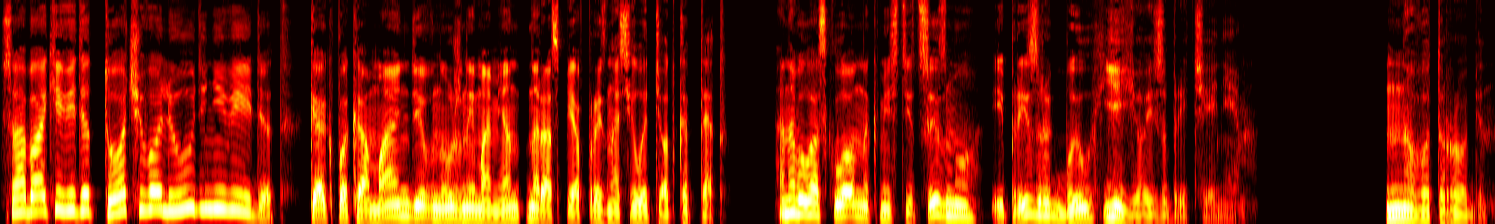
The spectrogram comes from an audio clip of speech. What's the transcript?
«Собаки видят то, чего люди не видят», как по команде в нужный момент нараспев произносила тетка Тед. Она была склонна к мистицизму, и призрак был ее изобретением. Но вот Робин...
